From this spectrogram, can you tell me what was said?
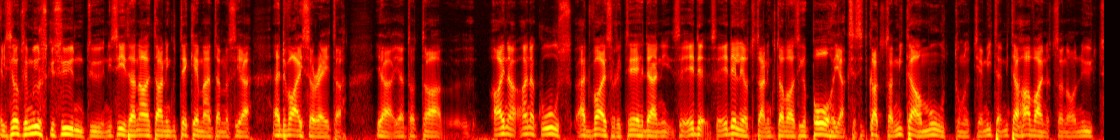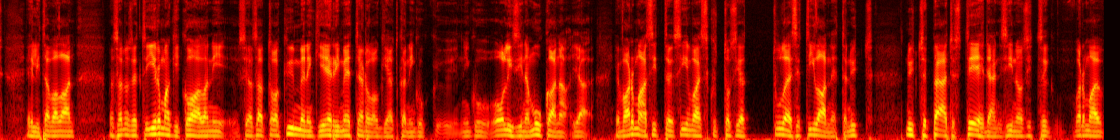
eli silloin kun se myrsky syntyy, niin siitä aletaan niin tekemään tämmöisiä advisoreita. Ja, ja tota, aina, aina kun uusi advisory tehdään, niin se, ed- se edelleen otetaan niin tavallaan siihen pohjaksi ja sitten katsotaan, mikä on muuttunut ja mitä, mitä havainnot sanoo nyt. Eli tavallaan mä sanoisin, että Irmankin kohdalla, niin siellä saattaa olla kymmenenkin eri meteorologia, jotka niin kuin, niin kuin oli siinä mukana. Ja, ja varmaan sitten siinä vaiheessa, kun tosiaan tulee se tilanne, että nyt nyt se päätös tehdään, niin siinä on sitten varmaan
